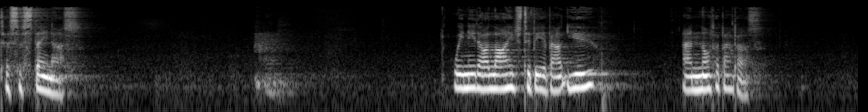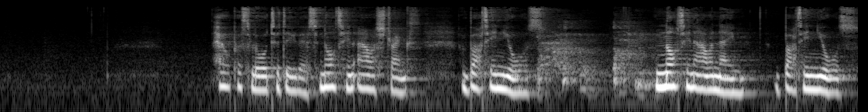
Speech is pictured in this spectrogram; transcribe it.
to sustain us. We need our lives to be about you and not about us. Help us, Lord, to do this, not in our strength, but in yours. Not in our name, but in yours,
